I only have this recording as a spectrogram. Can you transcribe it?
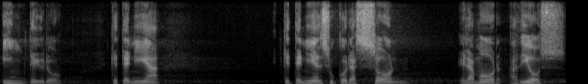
íntegro, que tenía, que tenía en su corazón el amor a Dios.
